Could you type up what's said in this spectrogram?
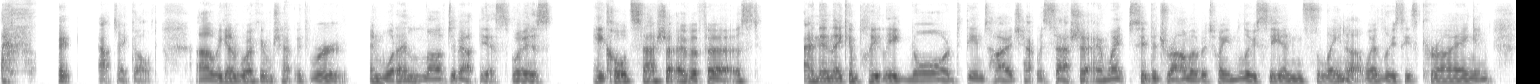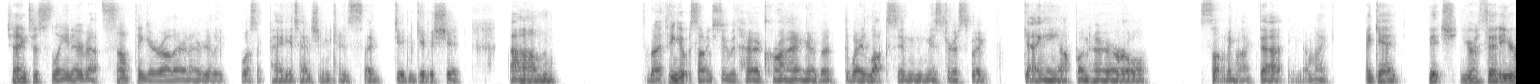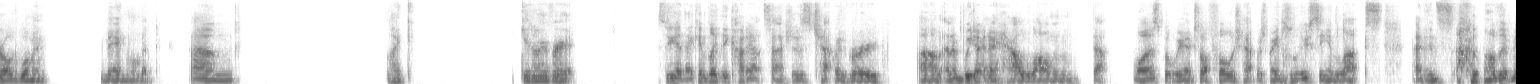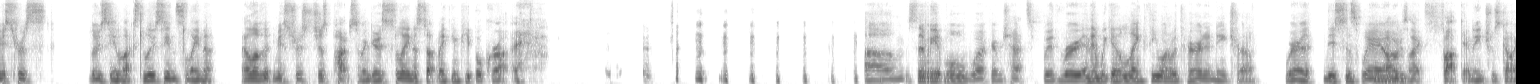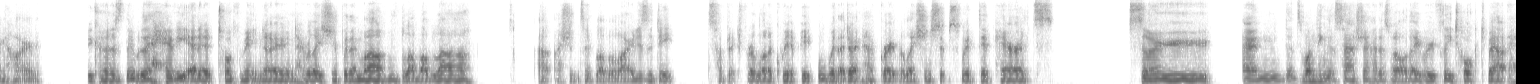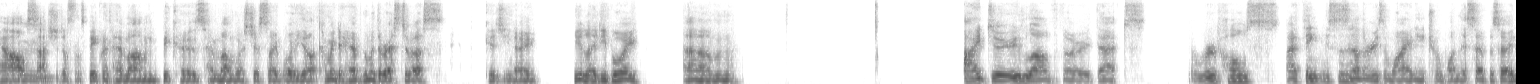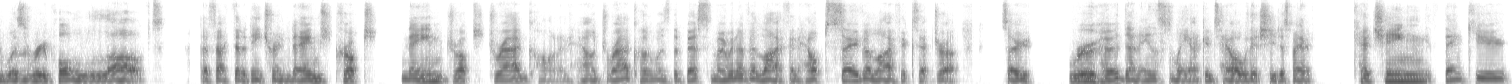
Outtake gold. Uh, we get a workroom chat with Rue, and what I loved about this was he called Sasha over first, and then they completely ignored the entire chat with Sasha and went to the drama between Loosey and Salina, where Loosey's crying and chatting to Salina about something or other, and I really wasn't paying attention because I didn't give a shit. Um, but I think it was something to do with her crying over the way Luxx and Mistress were ganging up on her or something like that. And I'm like, again, bitch, you're a 30 year old woman, man, woman. Um, like, get over it. So yeah, they completely cut out Sasha's chat with Rue. Um, and we don't know how long that was, but we went to a full chat between Loosey and Luxx. And then I love that Mistress, Loosey and Luxx, Loosey and Salina. I love that Mistress just pipes up and goes, Salina, stop making people cry. um, so then we get more workroom chats with Rue, and then we get a lengthy one with her and Anetra, where this is where I was like, fuck, Anetra's going home. Because there was a heavy edit talking about, you know, her relationship with her mom, blah, blah, blah. Uh, I shouldn't say blah, blah, blah. It is a deep subject for a lot of queer people where they don't have great relationships with their parents. So, and that's one thing that Sasha had as well. They briefly talked about how Mm. Sasha doesn't speak with her mum because her mum was just like, well, you're not coming to heaven with the rest of us because, you know, you lady boy. Um, I do love though that RuPaul's. I think this is another reason why Anetra won this episode was RuPaul loved the fact that Anetra named dropped name dropped DragCon and how DragCon was the best moment of her life and helped save her life, etc. So Ru heard that instantly. I could tell that she just went catching. Thank you.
